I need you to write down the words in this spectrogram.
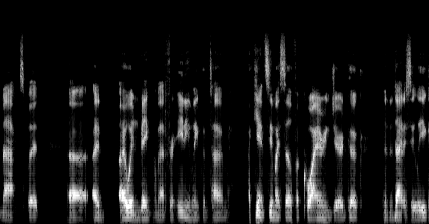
max but uh i i wouldn't bank on that for any length of time i can't see myself acquiring jared cook in the dynasty league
